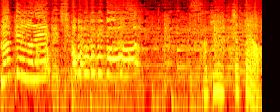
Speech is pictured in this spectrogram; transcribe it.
待ってるのねシポポポポポポ先に行っちゃったよ。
